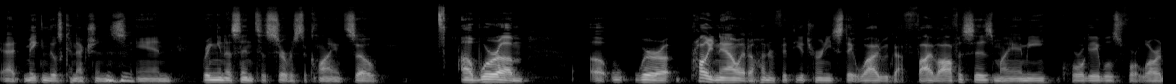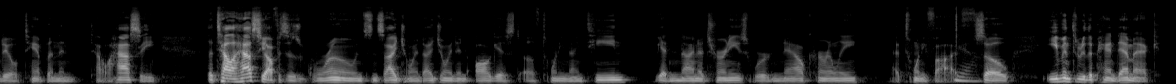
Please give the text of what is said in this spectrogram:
at making those connections mm-hmm. and bringing us in to service the clients. So uh, we're um, uh, we're uh, probably now at 150 attorneys statewide. We've got five offices: Miami, Coral Gables, Fort Lauderdale, Tampa, and then Tallahassee. The Tallahassee office has grown since I joined. I joined in August of 2019. We had nine attorneys. We're now currently at 25. Yeah. So even through the pandemic,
